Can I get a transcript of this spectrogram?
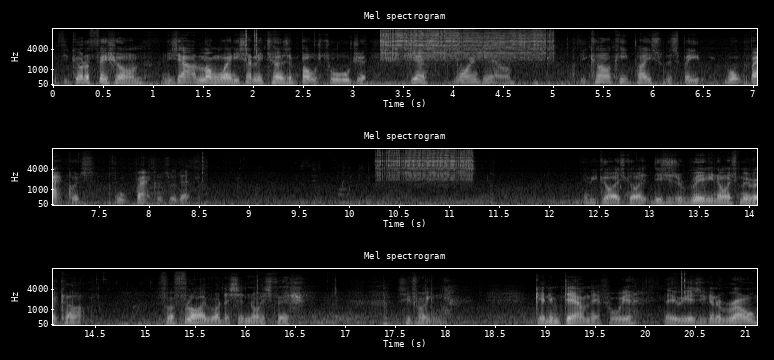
if you've got a fish on and he's out a long way and he suddenly turns and bolts towards you, just wind down. If you can't keep pace with the speed, walk backwards. Walk backwards with it. There we go, guys. This is a really nice mirror carp. For a fly rod, it's a nice fish. See if I can get him down there for you. There he is, he's to roll.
